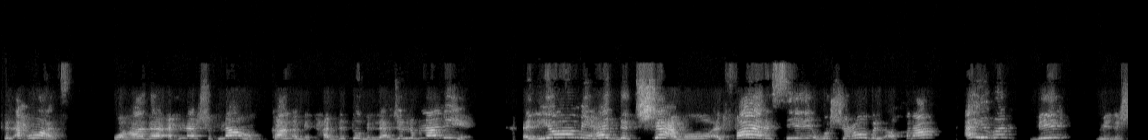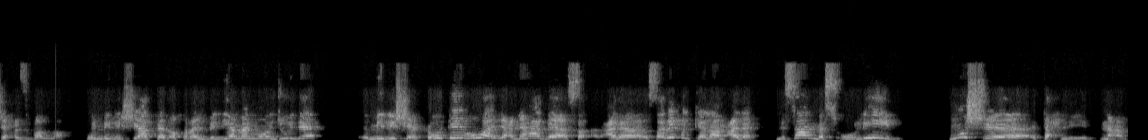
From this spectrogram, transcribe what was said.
في الأحواز. وهذا إحنا شفناهم كانوا بيتحدثوا باللهجة اللبنانية. اليوم يهدد شعبه الفارسي والشعوب الأخرى أيضا بميليشيا حزب الله والميليشيات الأخرى اللي باليمن موجودة ميليشيا الحوثي. هو يعني هذا على صريح الكلام على لسان مسؤولين مش تحليل. نعم.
